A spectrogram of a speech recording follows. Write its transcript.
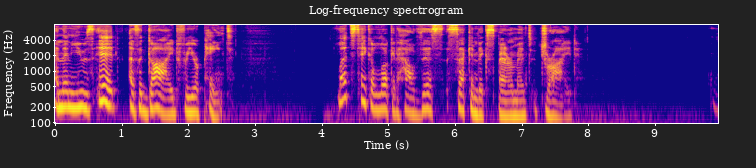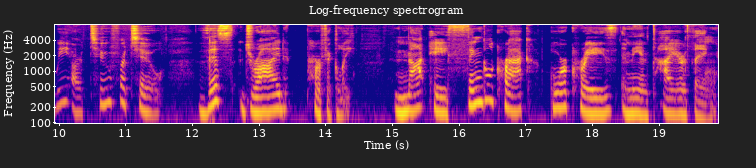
and then use it as a guide for your paint. Let's take a look at how this second experiment dried. We are two for two. This dried perfectly. Not a single crack or craze in the entire thing.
